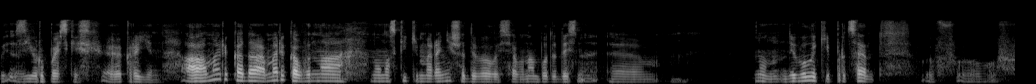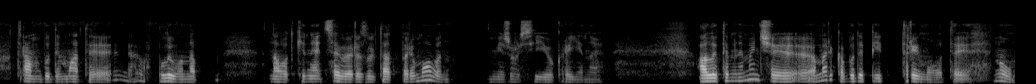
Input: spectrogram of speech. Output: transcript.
з європейських е, країн. А Америка, да, Америка, вона, ну наскільки ми раніше дивилися, вона буде десь е, ну, невеликий процент Трамп буде мати впливу на, на от кінцевий результат перемовин між Росією і Україною. Але тим не менше, Америка буде підтримувати. Ну,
